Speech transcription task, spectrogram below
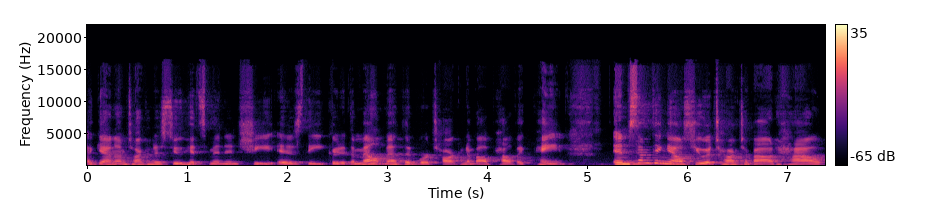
again, I'm talking to Sue Hitzman, and she is the creator of the melt method. We're talking about pelvic pain. And something else you had talked about how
